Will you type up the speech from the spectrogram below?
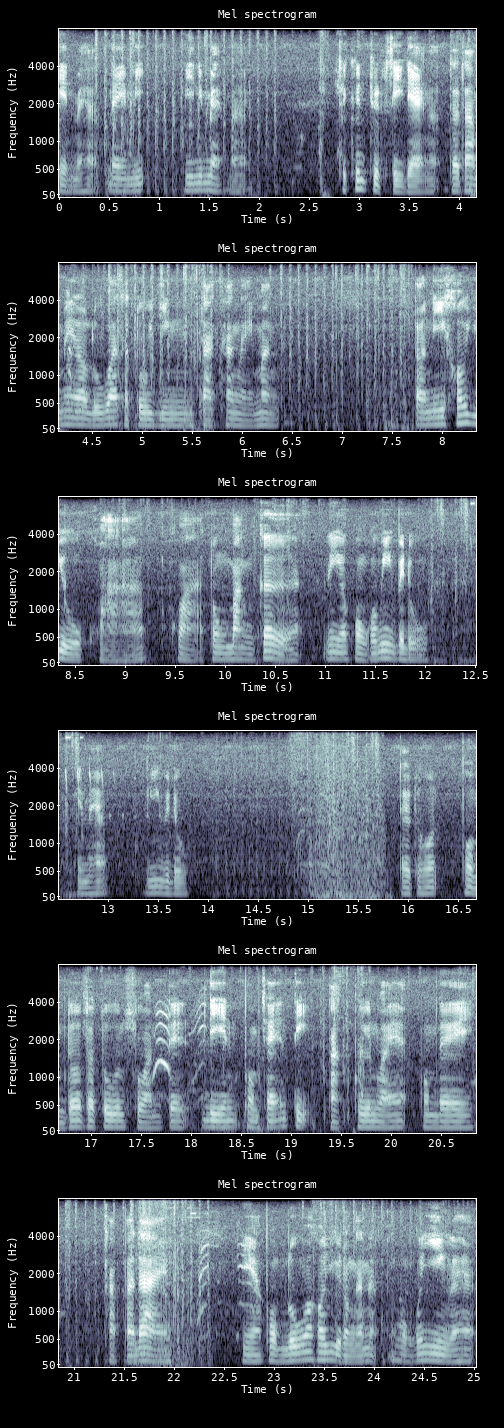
เห็นไหมฮะ ในมิมินิแมปนะจะขึ้นจุดสีแดงอะจะทำให้เรารู้ว่าศัตรูยิงจากทางไหนมั่ง ตอนนี้เขาอยู่ขวาขวาตรงบังเกอร์ นี่ครับผมก็วิ่งไปดู เห็นไหมครับ วิ่งไปดู แต่โดนผมโดนศัตรูสวนแต่ดีนผมใช้อันติปักพื้นไว้ผมเลยกลับมาได้ เนี่ยผมรู้ว่าเขาอยู่ตรงนั้นอะ ผมก็ยิงเลยฮะ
